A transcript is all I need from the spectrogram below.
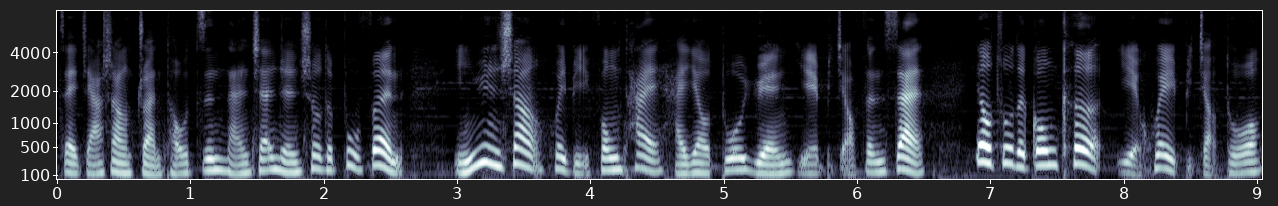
再加上转投资南山人寿的部分，营运上会比丰泰还要多元，也比较分散，要做的功课也会比较多。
